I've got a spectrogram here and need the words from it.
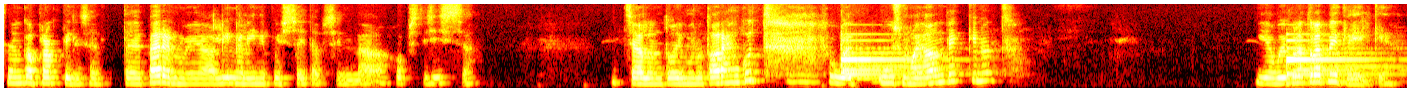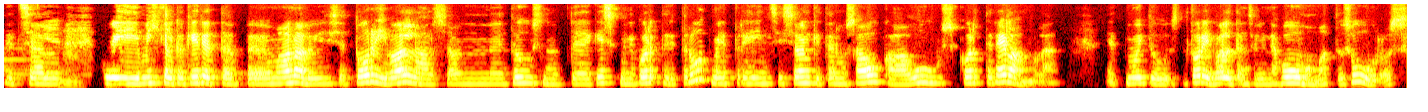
see on ka praktiliselt eh, Pärnu ja linnaliini buss sõidab sinna hopsti sisse. seal on toimunud arengud, uued, uus maja on tekkinud ja võib-olla tuleb neid veelgi, et seal mm., kui Mihkel ka kirjutab äh, oma analüüsis, et Tori vallas on tõusnud keskmine korterite ruutmeetri hind, siis see ongi tänu Sauga uus korterelamule. Et muidu Tori vald on selline hoomamatu suurus,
